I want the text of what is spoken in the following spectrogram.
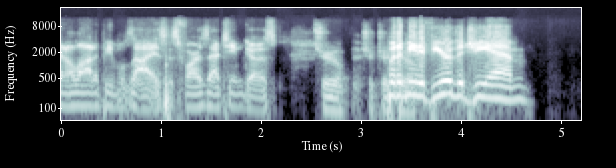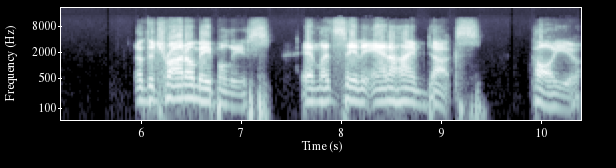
in a lot of people's eyes as far as that team goes. true, true, true. But I mean, if you're the GM of the Toronto Maple Leafs, and let's say the Anaheim Ducks call you,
